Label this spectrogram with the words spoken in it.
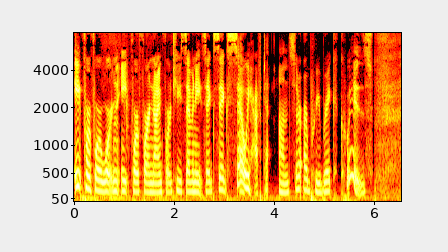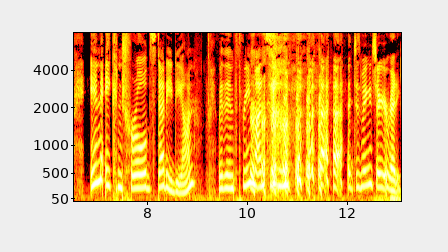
eight four four Wharton eight four four nine four two seven eight six six. So we have to answer our pre break quiz is. In a controlled study, Dion, within three months, just making sure you're ready.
